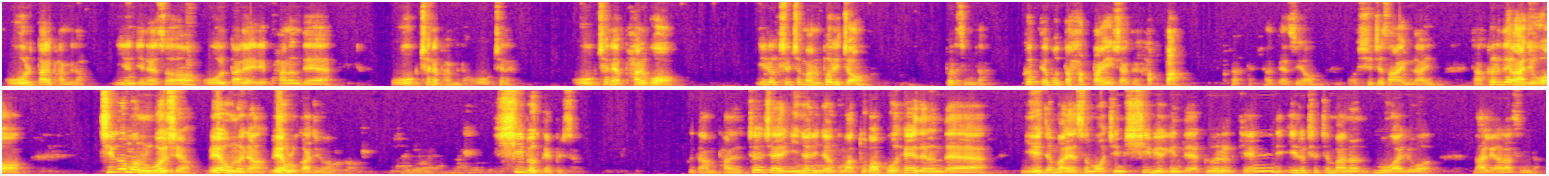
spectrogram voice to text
5월 달에 팝니다. 2년 지내서 5월 달에 이렇게 파는데 5억 천에 팝니다. 5억 천에. 5억 천에 팔고 1억 7천만 원 버렸죠? 버렸습니다. 그때부터 합방이 시작돼요. 합방. 시작됐어요. 어, 실제 상황입니다. 자, 그래 돼가지고 지금은 울고 있어요. 왜 우느냐? 왜 울까 지금? 10억 대비서. 그때 한 팔, 전세 2년, 2년 그만 두 받고 해야 되는데, 예전만 해서 뭐 지금 12억인데, 그거를 괜히 1억 7천만 원 모아가지고 난리가 났습니다.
